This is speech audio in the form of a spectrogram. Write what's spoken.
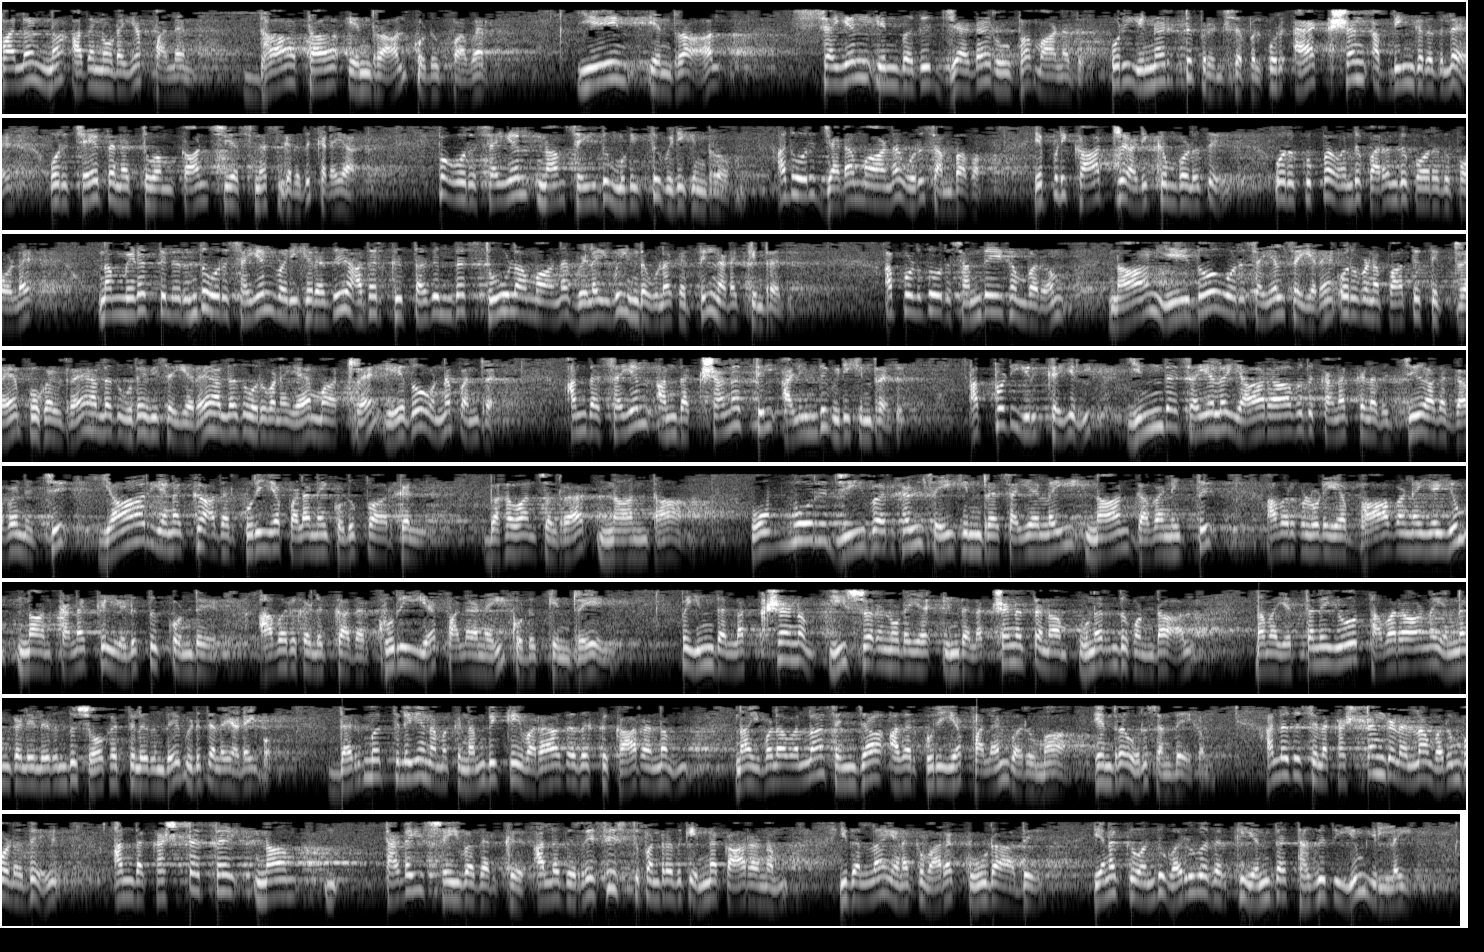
பலன்னா அதனுடைய பலன். தாதா என்றால் கொடுப்பவர். ஏன் என்றால் செயல் என்பது ஜட ரூபமானது. ஒரு இனர்ட் பிரின்சிபல் ஒரு ஆக்ஷன் அப்படிங்கறதுல ஒரு சேதனத்துவம் கான்சியஸ்னஸ் கிடையாது. இப்போ ஒரு செயல் நாம் செய்து முடித்து விடுகின்றோம். அது ஒரு ஜடமான ஒரு சம்பவம். எப்படி காற்று அடிக்கும் பொழுது ஒரு குப்பை வந்து பறந்து போறது போல நம்மிடத்திலிருந்து ஒரு செயல் வருகிறது அதற்கு தகுந்த ஸ்தூலமான விளைவு இந்த உலகத்தில் நடக்கின்றது. அப்பொழுது ஒரு சந்தேகம் வரும். நான் ஏதோ ஒரு செயல் செய்யறேன். ஒருவனை பார்த்து திட்டுறேன் புகழ்றேன் அல்லது உதவி செய்யறேன் அல்லது ஒருவனை ஏமாற்ற ஏதோ ஒன்ன பண்றேன். அந்த செயல் அந்த க்ஷணத்தில் அழிந்து விடுகின்றது. அப்படி இருக்கையில் இந்த செயலை யாராவது கணக்கில் வச்சு அதை கவனிச்சு யார் எனக்கு அதற்குரிய பலனை கொடுப்பார்கள்? பகவான் சொல்றார் நான் தான். ஒவ்வொரு ஜீவர்கள் செய்கின்ற செயலை நான் கவனித்து அவர்களுடைய பாவனையையும் நான் கணக்கில் எடுத்துக்கொண்டு அவர்களுக்கு அதற்குரிய பலனை கொடுக்கின்றேன். இப்ப இந்த லட்சணம் ஈஸ்வரனுடைய இந்த லட்சணத்தை நாம் உணர்ந்து கொண்டால் நம்ம எத்தனையோ தவறான எண்ணங்களிலிருந்து சோகத்திலிருந்தே விடுதலை அடைவோம். தர்மத்திலேயே நமக்கு நம்பிக்கை வராததுக்கு காரணம் நான் இவ்வளவெல்லாம் செஞ்சா அதற்குரிய பலன் வருமா? என்ற ஒரு சந்தேகம். அல்லது சில கஷ்டங்கள் எல்லாம் வரும் பொழுது அந்த கஷ்டத்தை நாம் தடை செய்வதற்கு அல்லது ரெசிஸ்ட் பண்றதுக்கு என்ன காரணம்? இதெல்லாம் எனக்கு வரக்கூடாது. எனக்கு வந்து வருவதற்கு எந்த தகுதியும் இல்லை.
